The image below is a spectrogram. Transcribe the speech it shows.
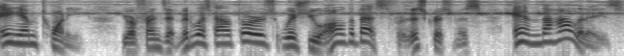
AM20. Your friends at Midwest Outdoors wish you all the best for this Christmas and the holidays.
